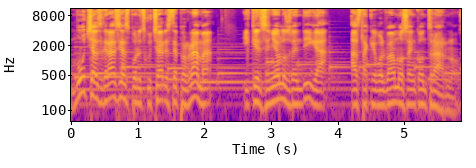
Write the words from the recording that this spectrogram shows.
Muchas gracias por escuchar este programa y que el Señor los bendiga hasta que volvamos a encontrarnos.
